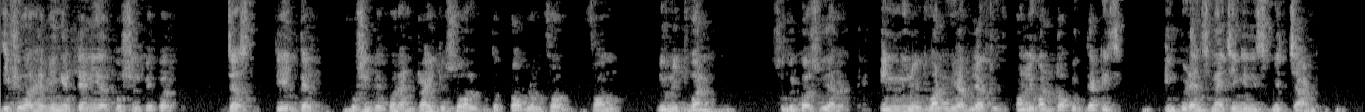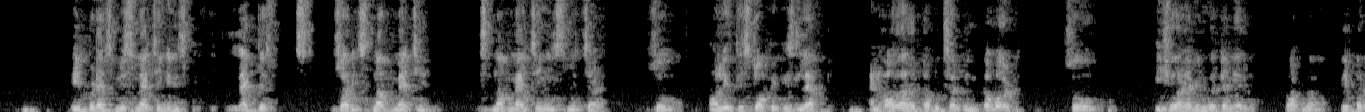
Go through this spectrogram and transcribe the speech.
if you are having a 10 year question paper, just take that question paper and try to solve the problem from, from unit 1. So because we are in unit 1, we have left only one topic that is impedance matching in Smith chart. Impedance mismatching in like this, sorry, stub matching. Stub matching in Smith chart. So only this topic is left and all other topics are being covered. So if you are having the 10 year problem paper,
